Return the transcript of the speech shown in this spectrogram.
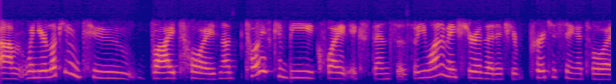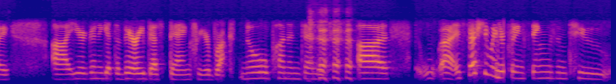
um, when you're looking to buy toys, now toys can be quite expensive, so you want to make sure that if you're purchasing a toy, uh, you're going to get the very best bang for your buck. No pun intended. uh, uh, especially when you're putting things into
